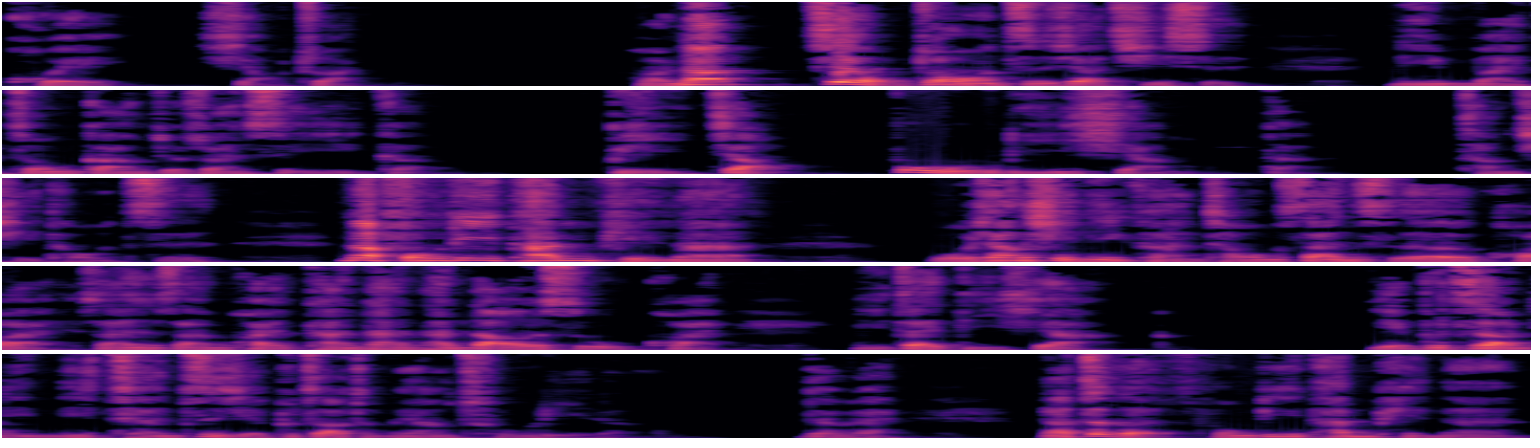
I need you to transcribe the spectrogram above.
亏小赚。好，那这种状况之下，其实你买中钢就算是一个比较不理想的长期投资。那逢低摊平呢？我相信你可能从三十二块、三十三块摊摊摊到二十五块，你在底下也不知道你你可能自己也不知道怎么样处理了，对不对？那这个逢低摊平呢，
